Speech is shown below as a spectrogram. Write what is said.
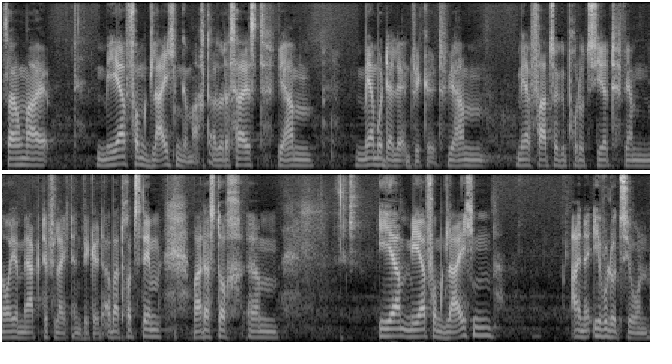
sagen wir mal, mehr vom Gleichen gemacht. Also das heißt, wir haben mehr Modelle entwickelt. Wir haben mehr Fahrzeuge produziert, wir haben neue Märkte vielleicht entwickelt. Aber trotzdem war das doch ähm, eher mehr vom Gleichen eine Evolution.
